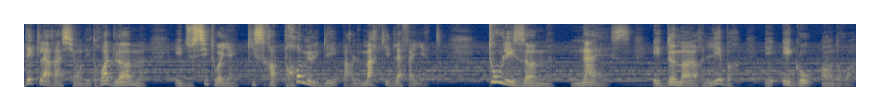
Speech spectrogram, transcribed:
Déclaration des droits de l'homme et du citoyen qui sera promulguée par le marquis de Lafayette. Tous les hommes naissent et demeurent libres et égaux en droit.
